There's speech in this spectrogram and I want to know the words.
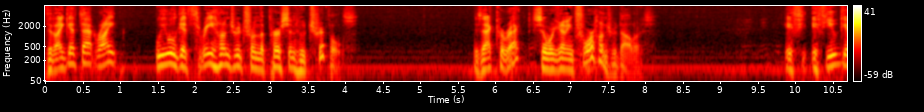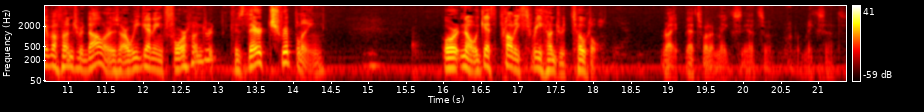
did I get that right? We will get 300 from the person who triples. Is that correct? So we're getting $400. If if you give $100, are we getting 400 because they're tripling or no, we get probably 300 total. Right, that's what it makes. That's what, what makes sense.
